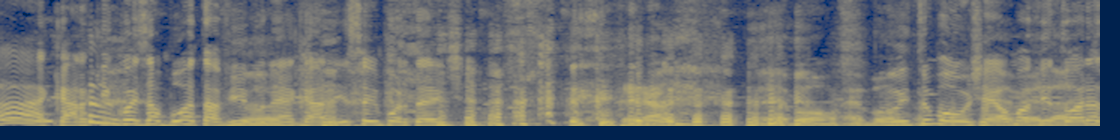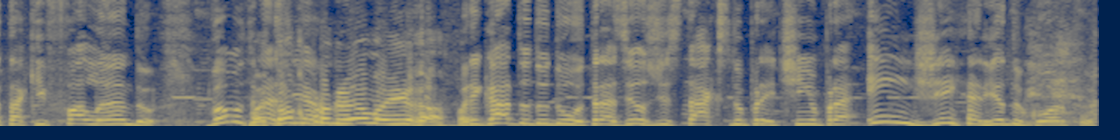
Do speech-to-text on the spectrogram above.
Ah, cara, que coisa boa tá vivo, né, cara? Isso é importante. É. É bom, é bom. Muito bom, já é, uma verdade. vitória tá aqui falando. Vamos Mas trazer... toca o programa aí, Rafa. Obrigado, Dudu. Trazer os destaques do Pretinho para Engenharia do Corpo,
